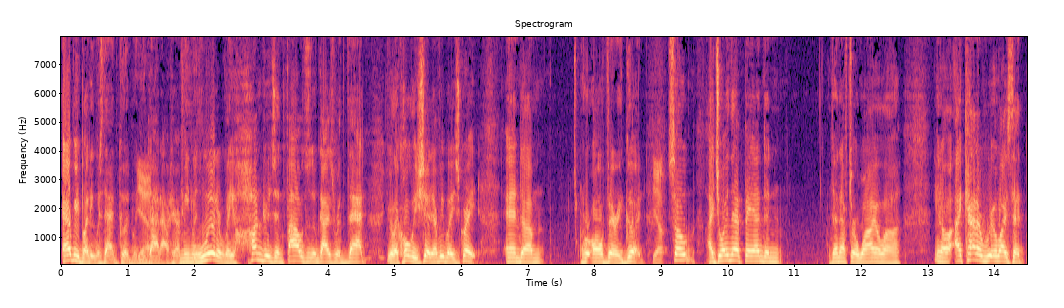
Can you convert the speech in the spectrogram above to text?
everybody was that good when you got out here. I mean, literally hundreds and thousands of guys were that. You're like, holy shit, everybody's great, and um, we're all very good. Yep. So I joined that band, and then after a while, uh, you know, I kind of realized that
